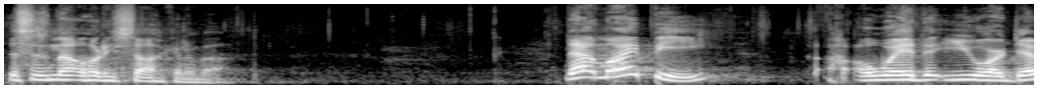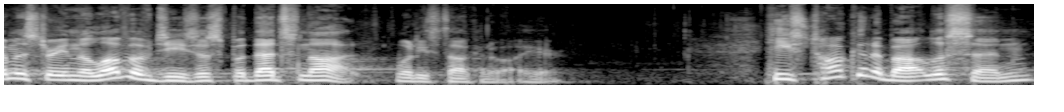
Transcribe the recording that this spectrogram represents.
This is not what he's talking about. That might be a way that you are demonstrating the love of Jesus, but that's not what he's talking about here. He's talking about, listen,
